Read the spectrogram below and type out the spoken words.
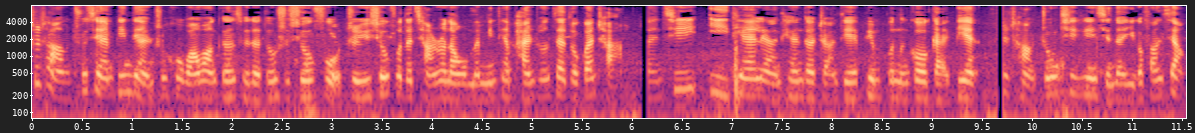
市场出现冰点之后，往往跟随的都是修复。至于修复的强弱呢，我们明天盘中再做观察。短期一天两天的涨跌，并不能够改变市场中期运行的一个方向。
